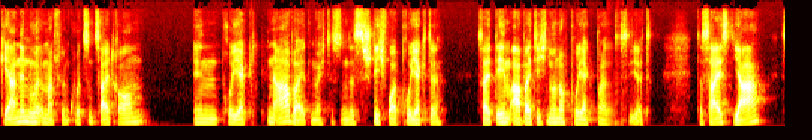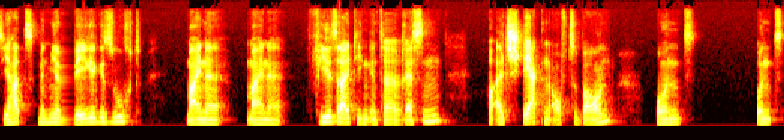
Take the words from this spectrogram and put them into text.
gerne nur immer für einen kurzen Zeitraum in Projekten arbeiten möchtest. Und das Stichwort Projekte. Seitdem arbeite ich nur noch projektbasiert. Das heißt, ja, sie hat mit mir Wege gesucht, meine, meine vielseitigen Interessen als Stärken aufzubauen. Und, und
